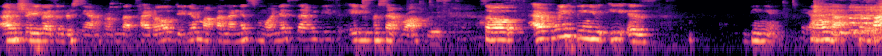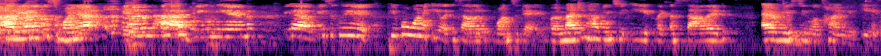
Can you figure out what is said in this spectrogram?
I'm sure you guys understand from that title. Jadi makanannya semuanya 70 to 80% raw food. So everything you eat is dingin. Seharian itu semuanya mentah, dingin. Yeah, basically, people want to eat like a salad once a day, but imagine having to eat like a salad every single time you eat.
